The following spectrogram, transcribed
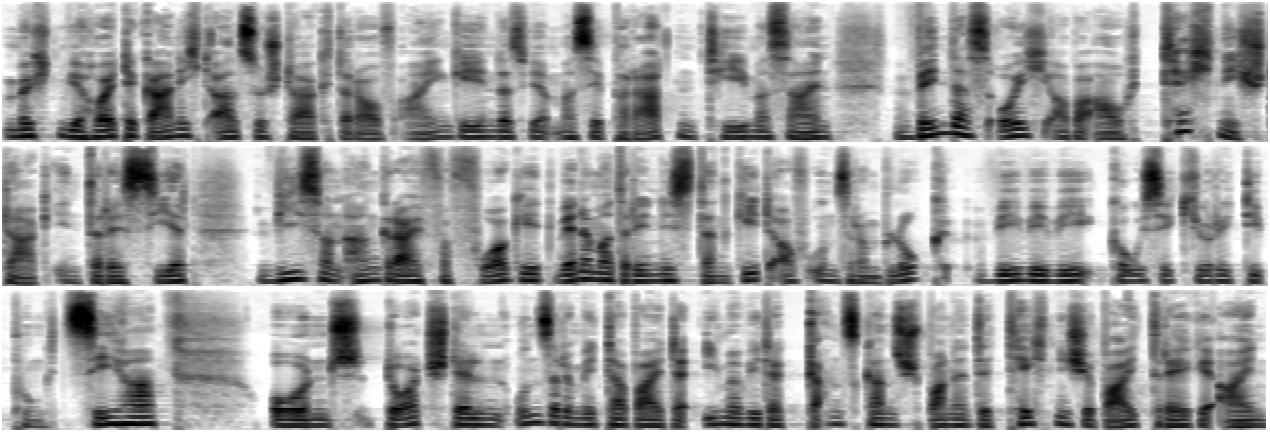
möchten wir heute gar nicht allzu stark darauf eingehen. Das wird mal separat ein Thema sein. Wenn das euch aber auch technisch stark interessiert, wie so ein Angreifer vorgeht, wenn er mal drin ist, dann geht auf unserem Blog www.gosecurity.ch und dort stellen unsere Mitarbeiter immer wieder ganz, ganz spannende technische Beiträge ein,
